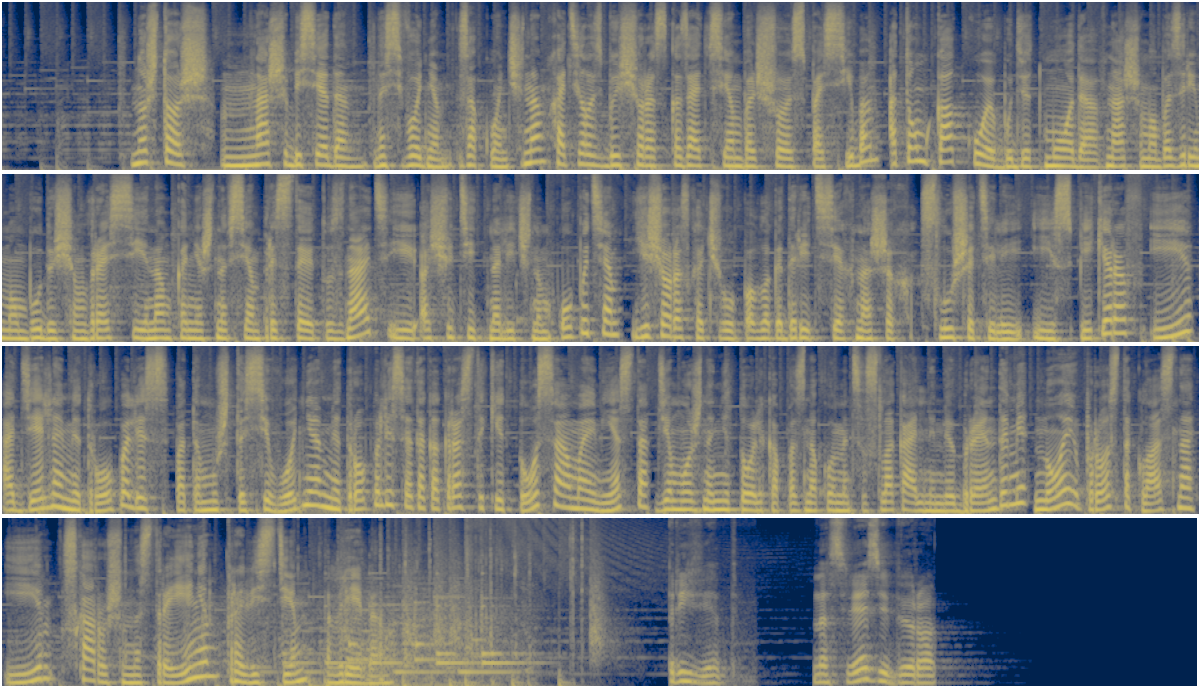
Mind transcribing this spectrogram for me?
Ну что ж, наша беседа на сегодня закончена. Хотелось бы еще раз сказать всем большое спасибо. О том, какой будет мода в нашем обозримом будущем в России, нам, конечно, всем предстоит узнать и ощутить на личном опыте. Еще раз хочу поблагодарить всех наших слушателей и спикеров, и отдельно Метрополис, потому что сегодня Метрополис — это как раз-таки то самое место, где можно не только познакомиться с локальными брендами, но и просто классно и с хорошим настроением провести время. Привет. На связи бюро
